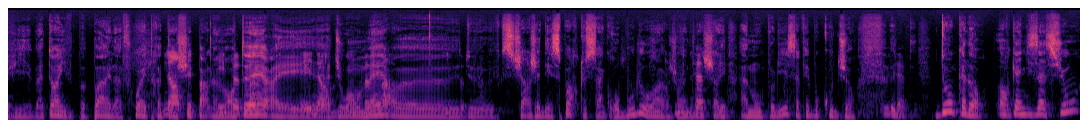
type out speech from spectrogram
puis, bah, attends, il ne peut pas à la fois être Non, attaché peut parlementaire et, Et non, adjoint au maire de chargé des sports, que c'est un gros boulot. Hein, à à Montpellier, ça fait beaucoup de gens. Donc, alors, organisation,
